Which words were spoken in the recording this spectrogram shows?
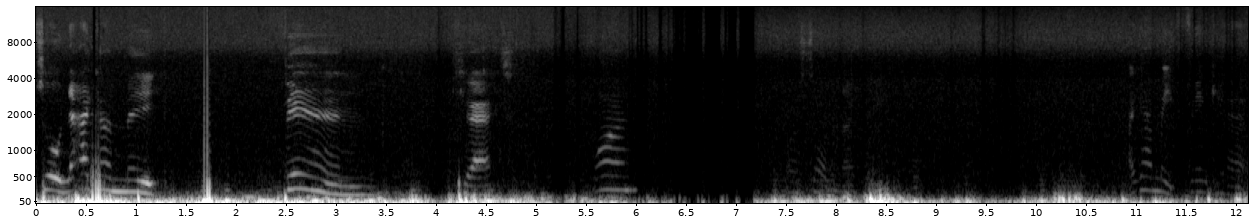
So now I gotta make Finn cat one or seven, I think. I gotta make Finn cat.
